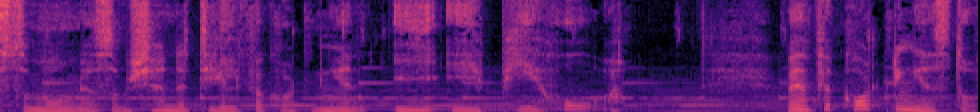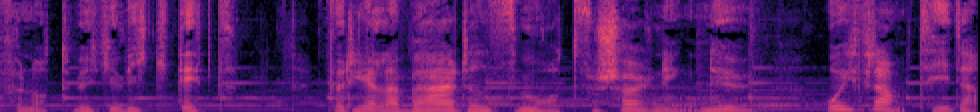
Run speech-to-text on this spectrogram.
så många som känner till förkortningen IEPH. Men förkortningen står för något mycket viktigt för hela världens matförsörjning nu och i framtiden.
